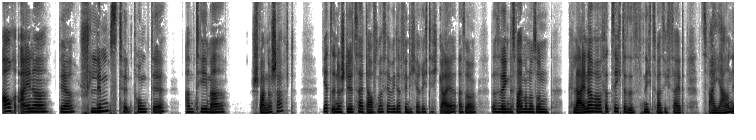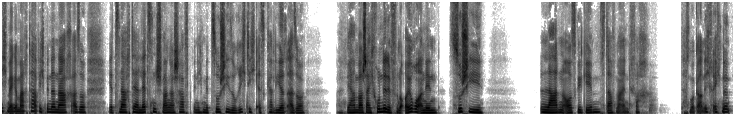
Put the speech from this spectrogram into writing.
Auch einer der schlimmsten Punkte am Thema Schwangerschaft. Jetzt in der Stillzeit darf man es ja wieder, finde ich ja richtig geil. Also deswegen, das war immer nur so ein kleinerer Verzicht. Das ist nichts, was ich seit zwei Jahren nicht mehr gemacht habe. Ich bin danach, also jetzt nach der letzten Schwangerschaft, bin ich mit Sushi so richtig eskaliert. Also wir haben wahrscheinlich hunderte von Euro an den Sushi-Laden ausgegeben. Das darf man einfach, darf man gar nicht rechnen.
